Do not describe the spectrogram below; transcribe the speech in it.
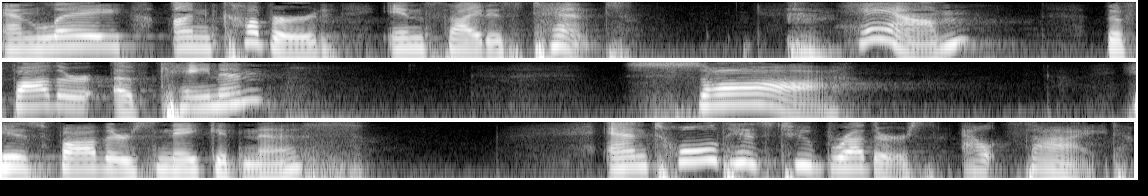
and lay uncovered inside his tent. Ham, the father of Canaan, saw his father's nakedness and told his two brothers outside.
